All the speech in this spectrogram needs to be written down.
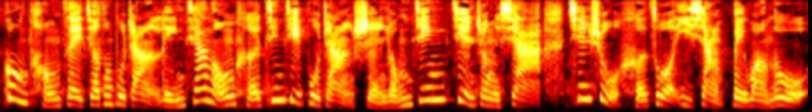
共同在交通部长林佳龙和经济部长沈荣金见证下签署合作意向备忘录，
